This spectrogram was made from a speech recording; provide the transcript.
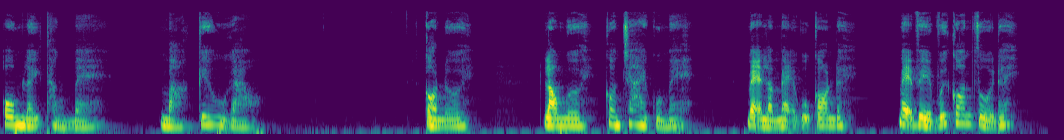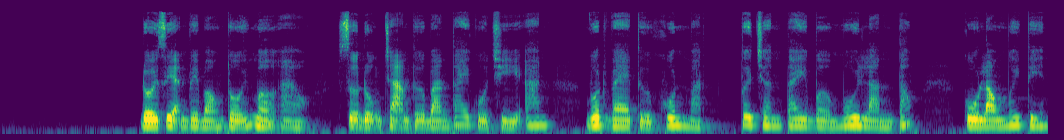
ôm lấy thằng bé mà kêu gào. Con ơi, Long ơi, con trai của mẹ, mẹ là mẹ của con đây. Mẹ về với con rồi đây. Đối diện với bóng tối mờ ảo, sự đụng chạm từ bàn tay của chị An vuốt ve từ khuôn mặt, tôi chân tay bờ môi làn tóc, cù lòng mới tin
